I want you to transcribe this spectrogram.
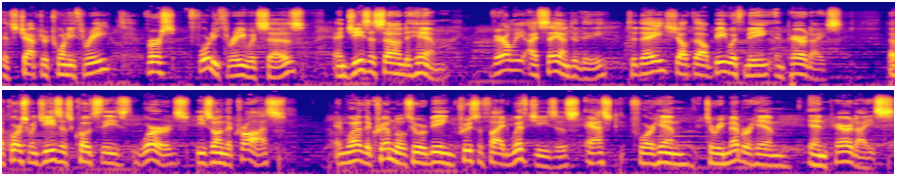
It's chapter 23, verse 43, which says, And Jesus said unto him, Verily I say unto thee, today shalt thou be with me in paradise. Of course, when Jesus quotes these words, he's on the cross, and one of the criminals who were being crucified with Jesus asked for him to remember him in paradise.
